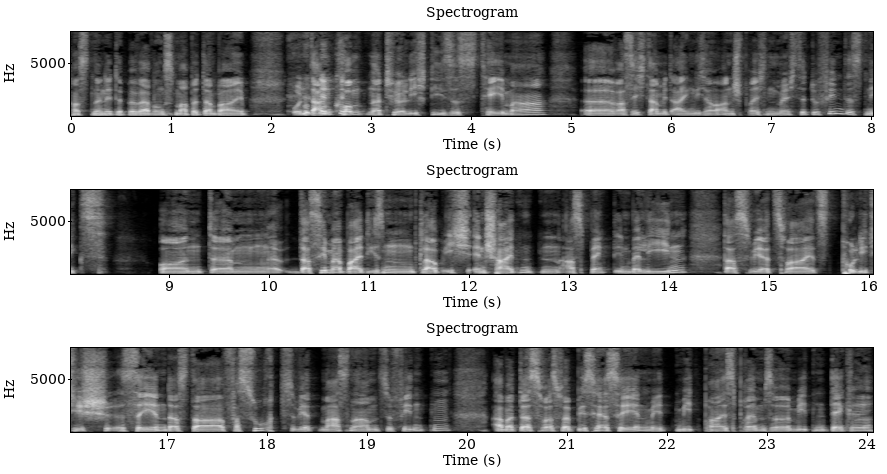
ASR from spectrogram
hast eine nette Bewerbungsmappe dabei. Und dann kommt natürlich dieses Thema, äh, was ich damit eigentlich auch ansprechen möchte. Du findest nichts Und ähm, da sind wir bei diesem, glaube ich, entscheidenden Aspekt in Berlin, dass wir zwar jetzt politisch sehen, dass da versucht wird, Maßnahmen zu finden, aber das, was wir bisher sehen mit Mietpreisbremse, Mietendeckel,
